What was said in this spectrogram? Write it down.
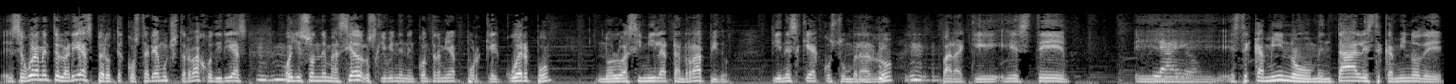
Eh, seguramente lo harías, pero te costaría mucho trabajo. Dirías, oye, son demasiados los que vienen en contra mía porque el cuerpo no lo asimila tan rápido. Tienes que acostumbrarlo para que este, eh, este camino mental, este camino de,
